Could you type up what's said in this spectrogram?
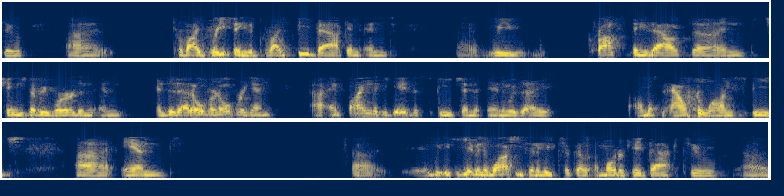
to provide briefings and provide feedback, and, and we crossed things out and changed every word and, and and did that over and over again. Uh, and finally, he gave the speech, and, and it was a almost an hour long speech. Uh, and uh, we, he gave it in Washington, and we took a, a motorcade back to uh,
